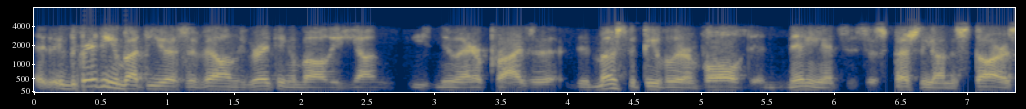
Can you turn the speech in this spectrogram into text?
The great thing about the USFL and the great thing about all these young, these new enterprises, most of the people that are involved in many instances, especially on the stars,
